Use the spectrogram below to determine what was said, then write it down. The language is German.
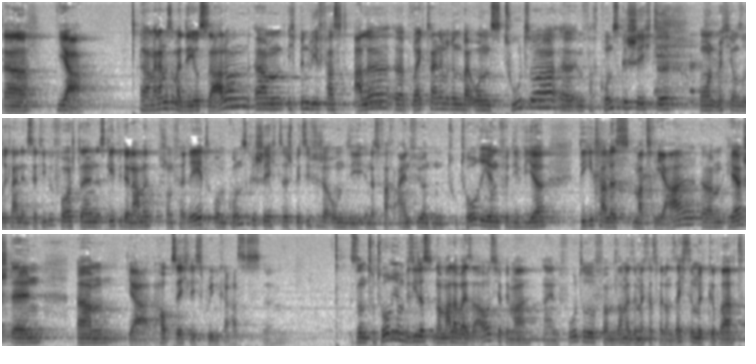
Äh, ja, äh, mein Name ist Amadeus Sadon. Ähm, ich bin wie fast alle äh, Projektteilnehmerinnen bei uns Tutor äh, im Fach Kunstgeschichte und möchte hier unsere kleine Initiative vorstellen. Es geht, wie der Name schon verrät, um Kunstgeschichte, spezifischer um die in das Fach einführenden Tutorien, für die wir digitales Material ähm, herstellen, ähm, ja, hauptsächlich Screencasts. So ein Tutorium, wie sieht das normalerweise aus? Ich habe hier mal ein Foto vom Sommersemester 2016 mitgebracht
